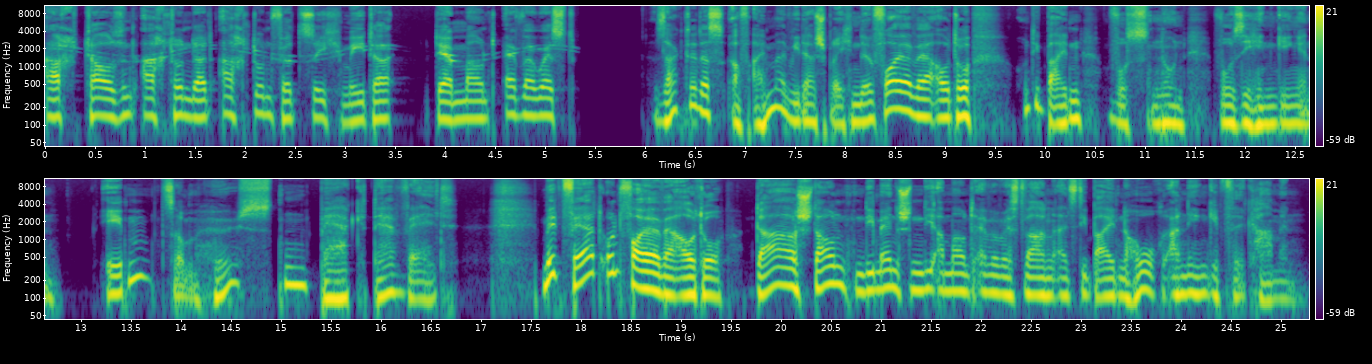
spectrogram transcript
8848 Meter der Mount Everest, sagte das auf einmal widersprechende Feuerwehrauto und die beiden wussten nun, wo sie hingingen. Eben zum höchsten Berg der Welt. Mit Pferd und Feuerwehrauto. Da staunten die Menschen, die am Mount Everest waren, als die beiden hoch an den Gipfel kamen.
